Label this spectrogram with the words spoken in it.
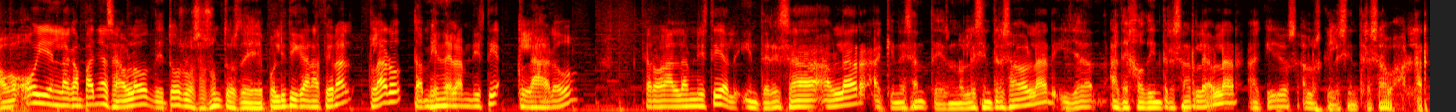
hoy en la campaña se ha hablado de todos los asuntos de política nacional claro también de la amnistía claro Claro, a la amnistía le interesa hablar a quienes antes no les interesaba hablar y ya ha dejado de interesarle hablar a aquellos a los que les interesaba hablar.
